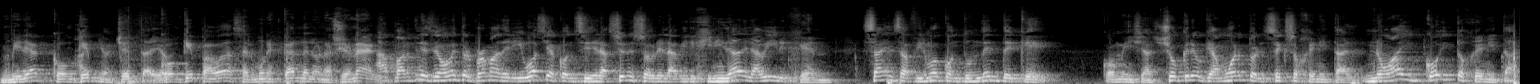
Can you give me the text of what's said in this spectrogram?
Mirá con qué, Año 88. con qué pavada se armó un escándalo nacional. A partir de ese momento el programa derivó hacia consideraciones sobre la virginidad de la Virgen. Sáenz afirmó contundente que, comillas, yo creo que ha muerto el sexo genital, no hay coito genital.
